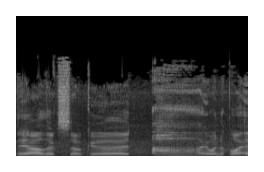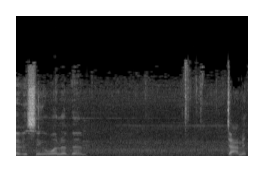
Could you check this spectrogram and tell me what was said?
They all look so good. Ah, I want to buy every single one of them. Damn it.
